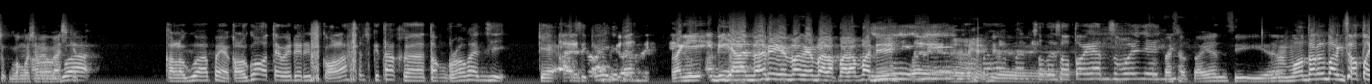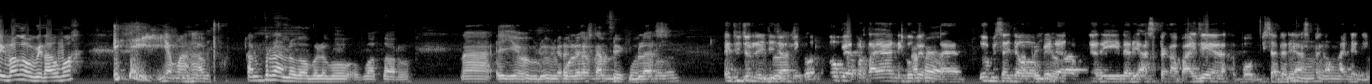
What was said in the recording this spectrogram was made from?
gue nggak usah main basket. Kalau gue apa ya? Kalau gue OTW dari sekolah terus kita ke tongkrongan sih. Kayak Ah, asik aja gitu. Lagi di jalan baru ya bang ya balap-balapan ya. Iya, iya, sotoy-sotoyan semuanya. Pas sotoyan sih iya. Motor lu paling sotoy bang kalau kita mah. Iya maaf. Kan pernah lo gak boleh bawa motor. Nah, iya udah, udah boleh sekarang motor 17. kan. Eh jujur deh, jujur nih, gue punya pertanyaan nih, gue punya ya? pertanyaan. Lu bisa jawabnya dalam dari dari aspek apa aja ya? Bisa dari aspek apa aja nih?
